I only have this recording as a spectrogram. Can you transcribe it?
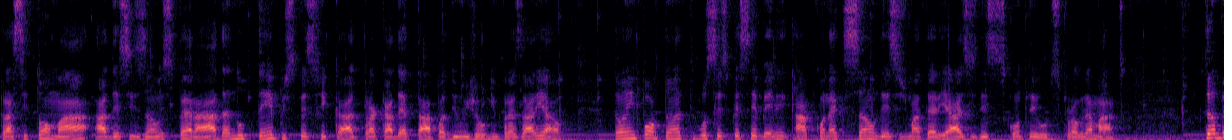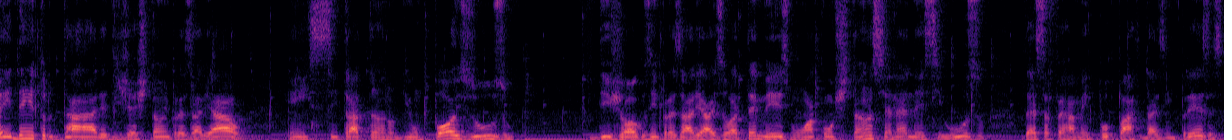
para se tomar a decisão esperada no tempo especificado para cada etapa de um jogo empresarial. Então é importante vocês perceberem a conexão desses materiais e desses conteúdos programáticos. Também dentro da área de gestão empresarial, em se tratando de um pós-uso de jogos empresariais ou até mesmo uma constância né, nesse uso dessa ferramenta por parte das empresas,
